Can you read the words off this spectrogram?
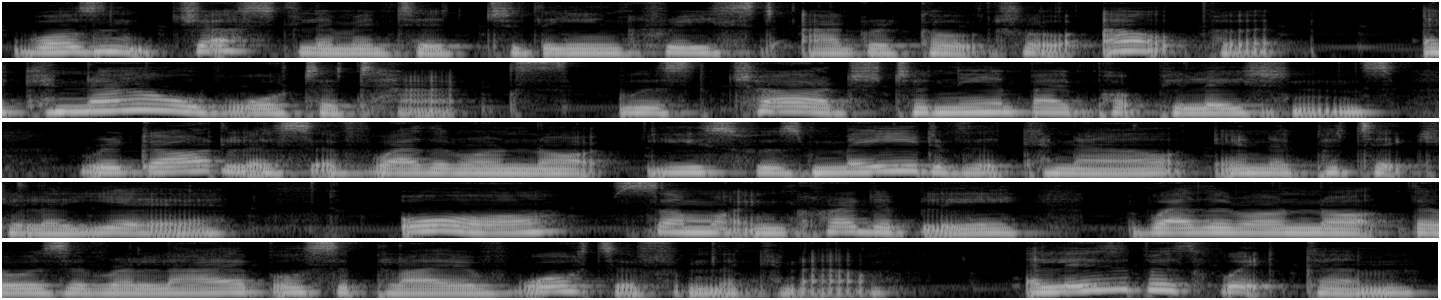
wasn't just limited to the increased agricultural output. A canal water tax was charged to nearby populations, regardless of whether or not use was made of the canal in a particular year, or, somewhat incredibly, whether or not there was a reliable supply of water from the canal. Elizabeth Whitcombe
